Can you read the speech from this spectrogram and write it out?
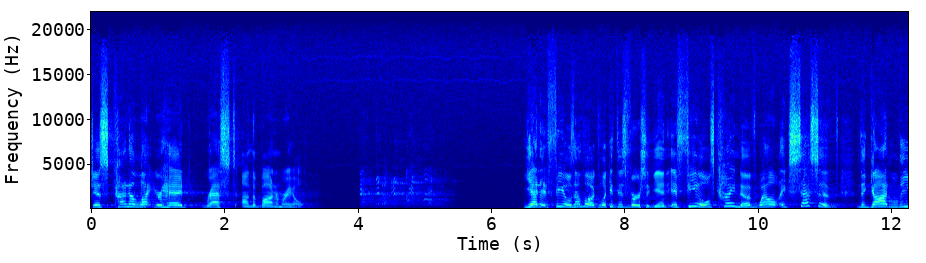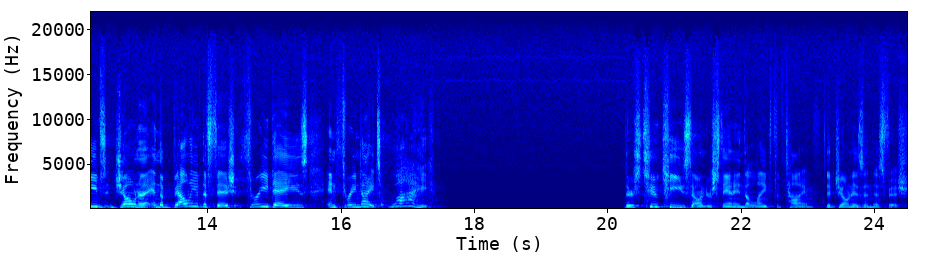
Just kind of let your head rest on the bottom rail. Yet it feels, now look, look at this verse again. It feels kind of, well, excessive that God leaves Jonah in the belly of the fish three days and three nights. Why? There's two keys to understanding the length of time that Jonah is in this fish.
